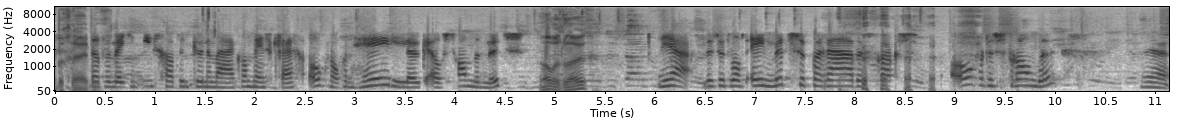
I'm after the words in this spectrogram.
Begrijp Dat we een beetje een inschatting kunnen maken. Want mensen krijgen ook nog een hele leuke Elfstrandenmuts. Oh, wat leuk. Ja, dus het wordt één mutsenparade straks over de stranden. Ja.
